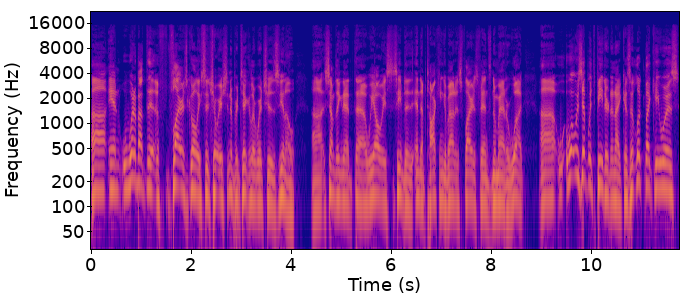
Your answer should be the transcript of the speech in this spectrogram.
Uh, and what about the Flyers goalie situation in particular, which is you know uh, something that uh, we always seem to end up talking about as Flyers fans, no matter what. Uh, what was up with Peter tonight? Because it looked like he was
